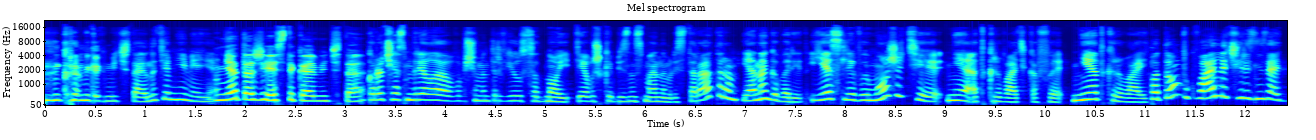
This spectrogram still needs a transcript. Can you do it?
кроме как мечтаю, но тем не менее. У меня тоже есть такая мечта. Короче, я смотрела, в общем, интервью с одной девушкой-бизнесменом-ресторатором, и она говорит, если вы можете не открывать кафе, не открывай. Потом буквально через, не знаю,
